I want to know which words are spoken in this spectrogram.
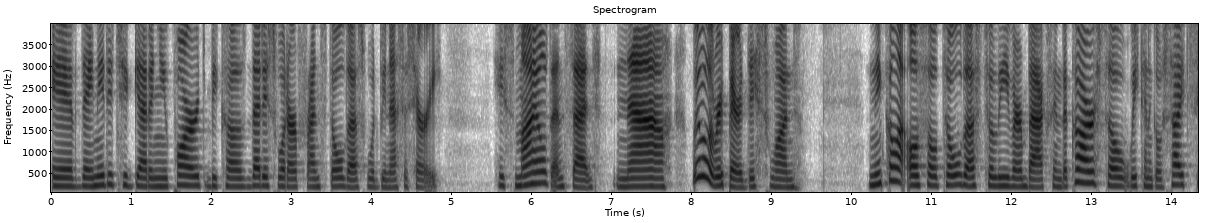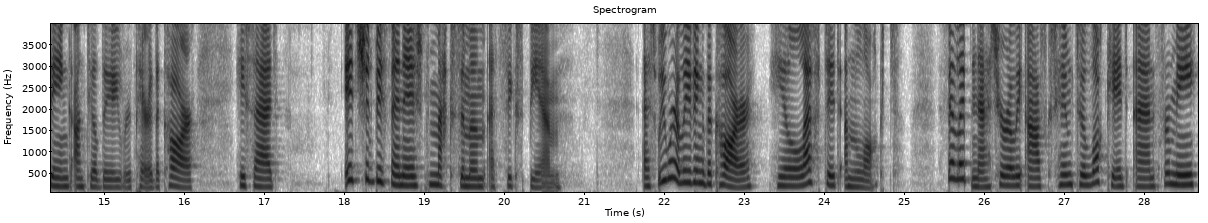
if they needed to get a new part because that is what our friends told us would be necessary. He smiled and said, Nah, we will repair this one. Nicola also told us to leave our bags in the car so we can go sightseeing until they repair the car. He said, It should be finished maximum at 6 pm. As we were leaving the car, he left it unlocked. Philip naturally asked him to lock it, and for me,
